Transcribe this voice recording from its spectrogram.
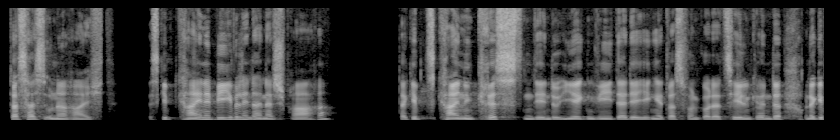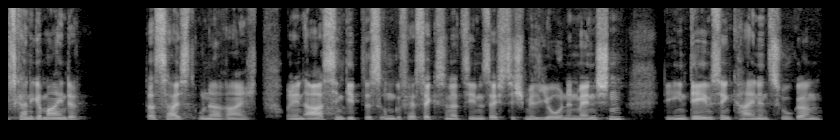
Das heißt unerreicht. Es gibt keine Bibel in deiner Sprache. Da gibt es keinen Christen, den du irgendwie, der dir irgendetwas von Gott erzählen könnte. Und da gibt es keine Gemeinde. Das heißt unerreicht. Und in Asien gibt es ungefähr 667 Millionen Menschen, die in dem Sinn keinen Zugang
